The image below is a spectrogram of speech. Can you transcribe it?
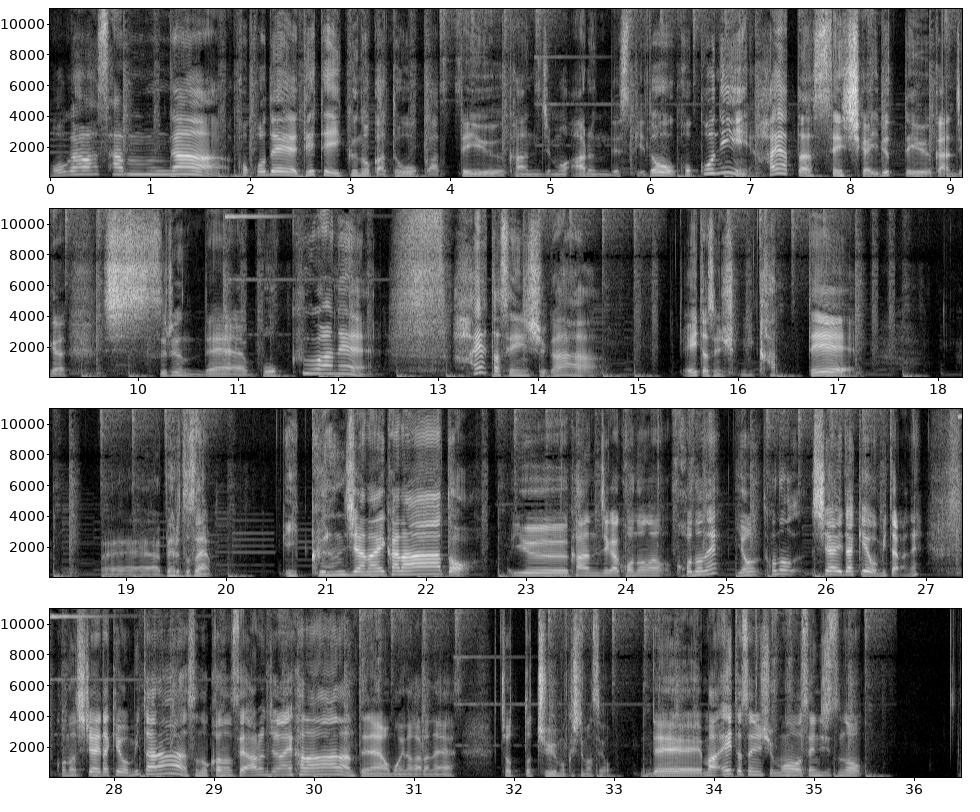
小川さんがここで出ていくのかどうかっていう感じもあるんですけどここに早田選手がいるっていう感じがするんで僕はね早田選手が瑛太選手に勝って、えー、ベルト戦行くんじゃないかなという感じがこのこのねこの試合だけを見たらねこの試合だけを見たらその可能性あるんじゃないかななんてね思いながらねちょっと注目してますよ。でまあエイタ選手も先日の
